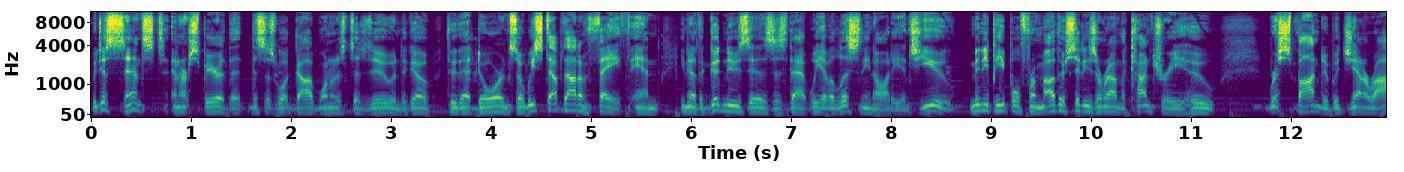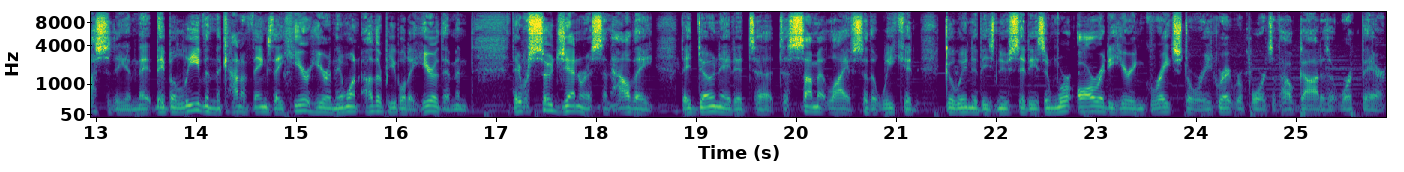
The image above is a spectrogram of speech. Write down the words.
we just sensed in our spirit that this is what God wanted us to do and to go through that door. And so we stepped out in faith. And you know, the good news is is that we have a listening audience. You, many people from other cities around the country who responded with generosity and they, they believe in the kind of things they hear here and they want other people to hear them. And they were so generous in how they, they donated to, to Summit Life so that we could go into these new cities. And we're already hearing great stories, great reports of how God is at work there.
